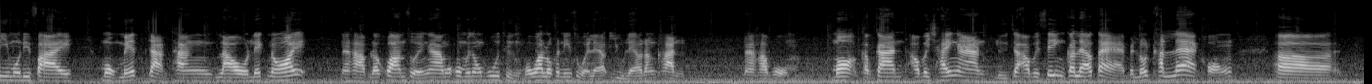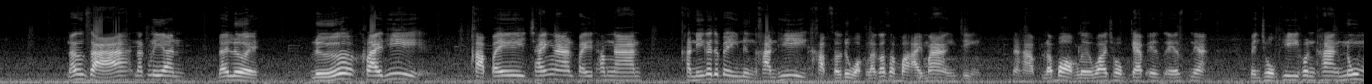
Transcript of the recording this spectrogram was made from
มีโมดิฟายหมกเม็ดจากทางเราเล็กน้อยนะครับแล้วความสวยงามก็คงไม่ต้องพูดถึงเพราะว่ารถคันนี้สวยแล้วอยู่แล้วทั้งคันนะครับผมเหมาะกับการเอาไปใช้งานหรือจะเอาไปซิ่งก็แล้วแต่เป็นรถคันแรกของอนักศึกษานักเรียน ได้เลย หรือใครที่ขับไปใช้งานไปทำงาน คันนี้ก็จะเป็นอีกหนึ่งคันที่ขับสะดวกแล้วก็สบายมากจริงๆนะครับแล้วบอกเลยว่าโชคแก๊ป SS เนี่ยเป็นโชคที่ค่อนข้างนุ่ม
